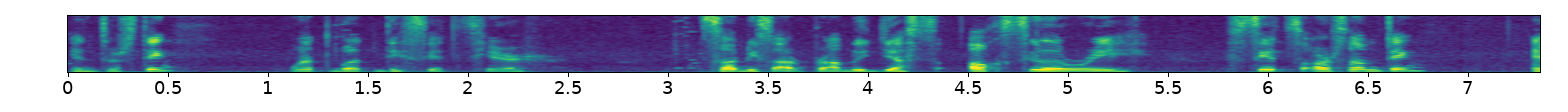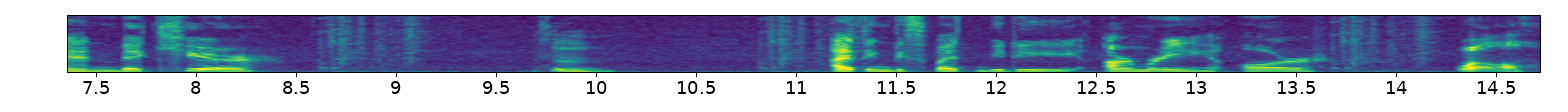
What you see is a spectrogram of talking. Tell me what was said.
Interesting. What about these seats here? So these are probably just auxiliary seats or something. And back here, hmm, I think this might be the armory or, well,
